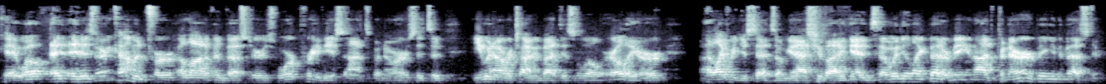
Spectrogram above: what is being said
Okay, well, and, it's very common for a lot of investors or previous entrepreneurs. It's a, you and I were talking about this a little earlier. I like what you said, so I'm going to ask you about it again. So, what do you like better, being an entrepreneur or being an investor?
